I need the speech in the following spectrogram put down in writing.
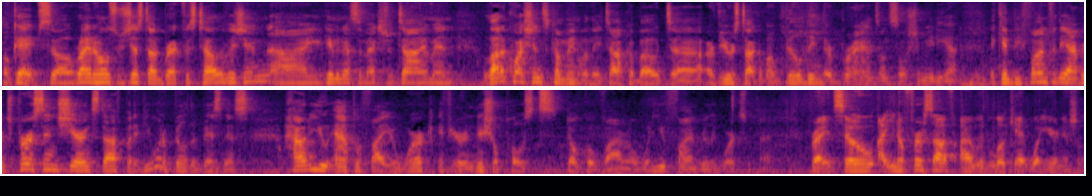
Okay, so Ryan Holmes was just on Breakfast Television. Uh, you're giving us some extra time, and a lot of questions come in when they talk about, uh, our viewers talk about building their brands on social media. It can be fun for the average person sharing stuff, but if you want to build a business, how do you amplify your work if your initial posts don't go viral? What do you find really works with that? Right. So, you know, first off, I would look at what your initial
